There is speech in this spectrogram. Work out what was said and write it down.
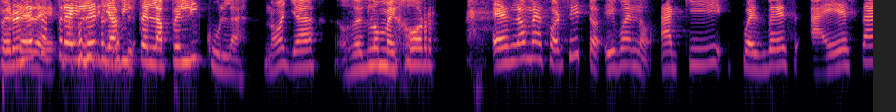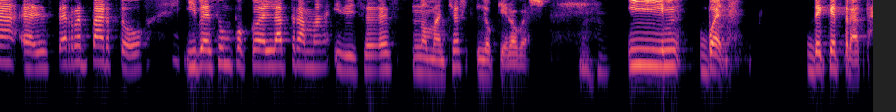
pero en ese trailer ya viste la película, ¿no? Ya, o sea, es lo mejor. Es lo mejorcito. Y bueno, aquí pues ves a, esta, a este reparto y ves un poco de la trama y dices, no manches, lo quiero ver. Y bueno, ¿de qué trata?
